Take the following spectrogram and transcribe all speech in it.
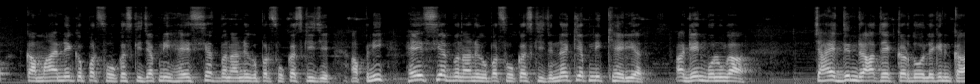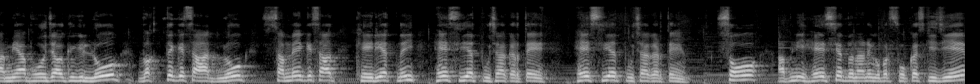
so, कमाने के ऊपर फोकस कीजिए अपनी हैसियत बनाने के ऊपर फोकस कीजिए। अपनी हैसियत बनाने के ऊपर फोकस कीजिए न कि अपनी खैरियत। अगेन बोलूँगा चाहे दिन रात एक कर दो लेकिन कामयाब हो जाओ क्योंकि लोग वक्त के साथ लोग समय के साथ खैरियत नहीं हैसियत पूछा करते हैं हैसियत पूछा करते हैं। सो so, अपनी हैसियत बनाने के ऊपर फोकस कीजिए।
